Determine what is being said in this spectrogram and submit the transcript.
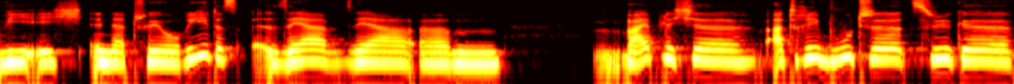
wie ich in der Theorie das sehr, sehr ähm, weibliche Attribute, Züge,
